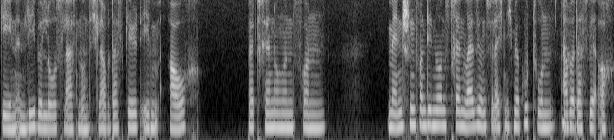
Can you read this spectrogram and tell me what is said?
gehen, in Liebe loslassen. Und ich glaube, das gilt eben auch bei Trennungen von Menschen, von denen wir uns trennen, weil sie uns vielleicht nicht mehr gut tun. Ja. Aber dass wir auch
